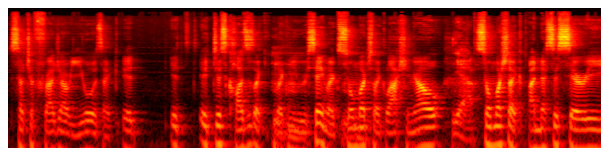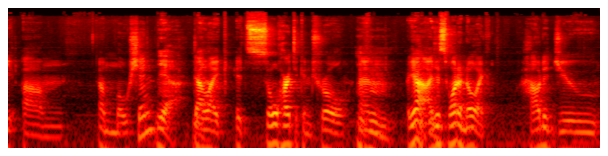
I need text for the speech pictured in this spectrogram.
such a fragile ego is like it it it just causes like like you were saying like so much like lashing out Mm-hmm. Yeah. so much like unnecessary um emotion Yeah, that yeah. Mm-hmm. like it's so hard to control and yeah i just want to know like how did you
